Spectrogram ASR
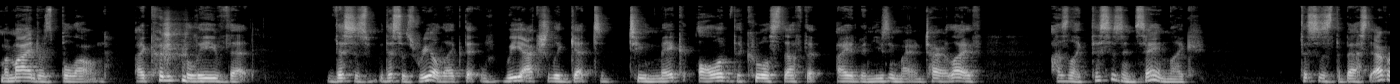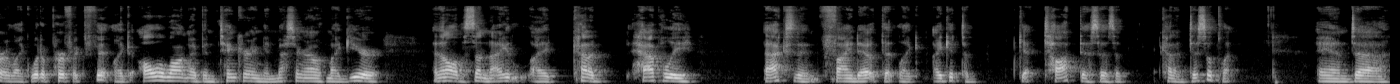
my mind was blown. I couldn't believe that this is this was real. Like that we actually get to to make all of the cool stuff that I had been using my entire life, I was like, this is insane. Like, this is the best ever. Like, what a perfect fit. Like, all along I've been tinkering and messing around with my gear. And then all of a sudden, I, I kind of happily accident find out that, like, I get to get taught this as a kind of discipline. And, uh,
